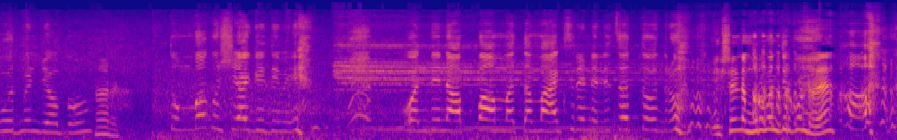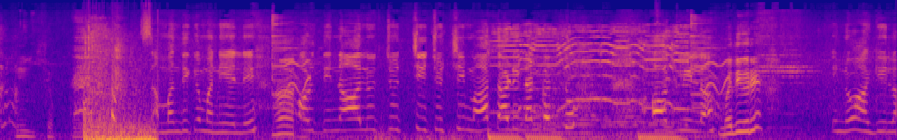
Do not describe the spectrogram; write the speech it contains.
ಗೌರ್ಮೆಂಟ್ ಜಾಬು ಹಾಂ ರೀ. ತುಂಬ ಖುಷಿಯಾಗಿದ್ದೀವಿ. ಒಂದಿನ ಅಪ್ಪ ಅಮ್ಮ ತಮ್ಮ ಆಕ್ಸಿಡೆಂಟಲ್ಲಿ ಸತ್ತೋದ್ರು. ಎಕ್ಸ್ಟೆಂಡ್ ಮೂರು ಮಂದಿ ತಿರ್ಕೊಂಡ್ರೆ? ಸಂಬಂಧಿಕ ಮನೆಯಲ್ಲಿ. ಅವ್ರು ದಿನಾಲು ಚುಚ್ಚಿ ಚುಚ್ಚಿ ಮಾತಾಡಿ ನನ್ಗಂತೂ ಆಗ್ಲಿಲ್ಲ ಮದುವೆ ರೀ ಇನ್ನೂ ಆಗಿಲ್ಲ.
